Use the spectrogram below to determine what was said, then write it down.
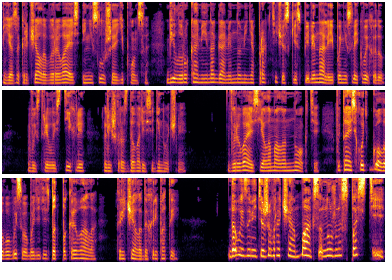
Я закричала, вырываясь и не слушая японца. Била руками и ногами, но меня практически спеленали и понесли к выходу. Выстрелы стихли, лишь раздавались одиночные. Вырываясь, я ломала ногти, пытаясь хоть голову высвободить из-под покрывала, кричала до хрипоты. «Да вызовите же врача! Макса нужно спасти!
